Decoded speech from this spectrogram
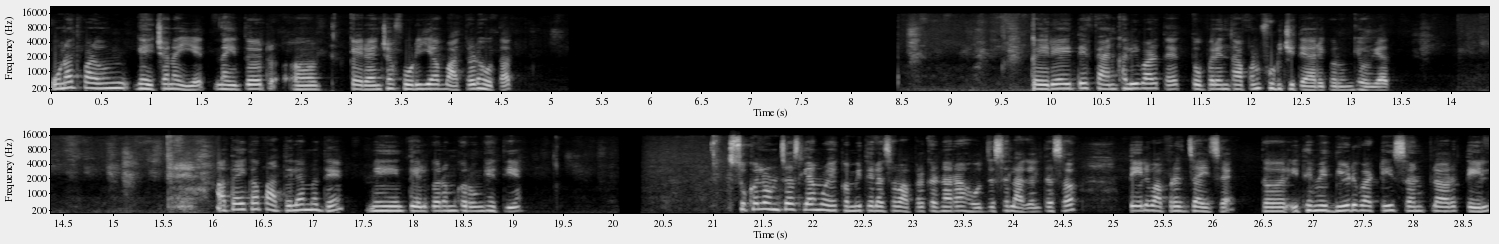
उन्हात वाळवून घ्यायच्या नाहीयेत नाहीतर कैऱ्यांच्या फोडी या वातड होतात. कैऱ्या इथे फॅन खाली वाढतायत तोपर्यंत आपण पुढची तयारी करून घेऊयात. आता एका पातेल्यामध्ये मी तेल गरम करून घेते सुकं लोणचं असल्यामुळे कमी तेलाचा वापर करणार आहोत. जसं लागेल तसं तेल वापरत जायचंय. तर इथे मी दीड वाटी सनफ्लॉवर तेल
